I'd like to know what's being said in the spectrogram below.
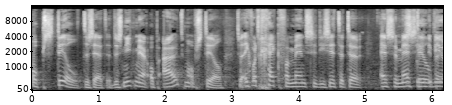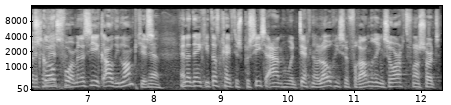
op stil te zetten. Dus niet meer op uit, maar op stil. Terwijl ik word gek van mensen die zitten te sms'en in de bioscoop voor me. En dan zie ik al die lampjes. Ja. En dan denk ik, dat geeft dus precies aan hoe een technologische verandering zorgt... voor een soort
